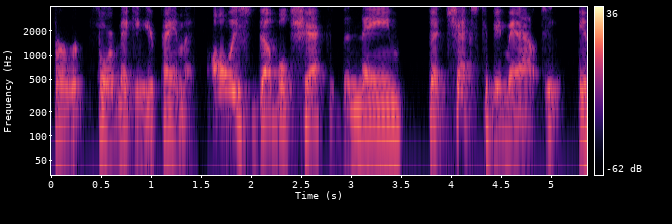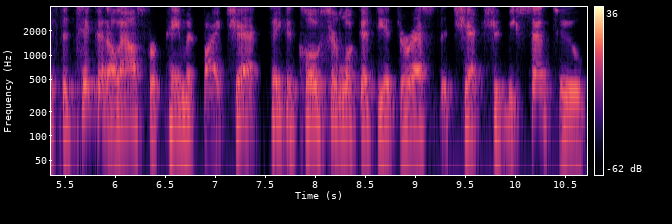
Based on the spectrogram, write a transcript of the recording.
for for making your payment. Always double check the name that checks can be made out to. If the ticket allows for payment by check, take a closer look at the address the check should be sent to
